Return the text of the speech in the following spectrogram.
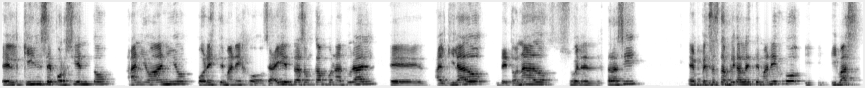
el 15% año a año por este manejo. O sea, ahí entras a un campo natural, eh, alquilado, detonado, suele estar así, empezás a aplicarle este manejo y, y vas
